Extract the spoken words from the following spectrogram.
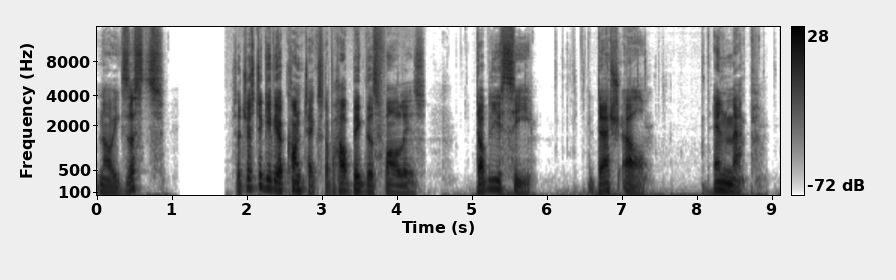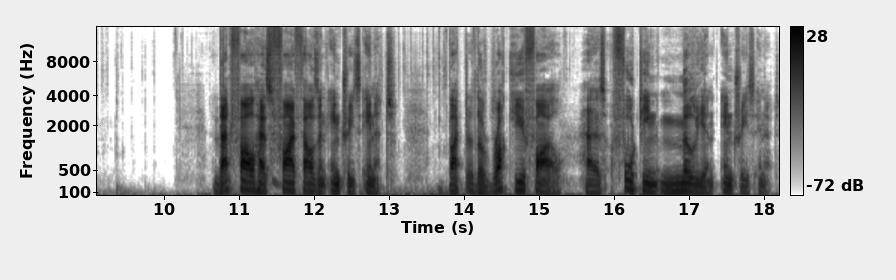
now exists. So just to give you a context of how big this file is, wc-l nmap. That file has 5,000 entries in it, but the RockYou file has 14 million entries in it.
